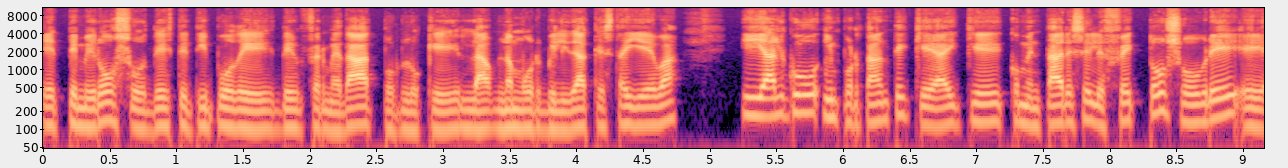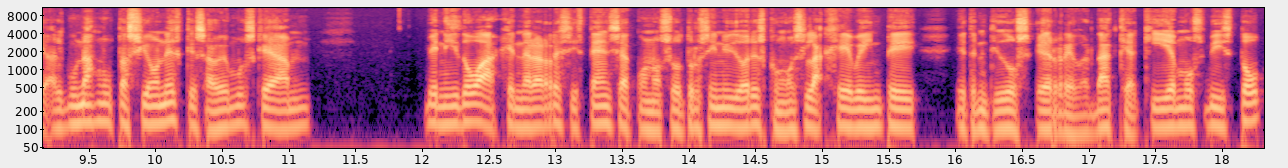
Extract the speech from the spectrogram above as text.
eh, temeroso de este tipo de, enfermedad por lo que la, morbilidad que esta lleva. Y algo importante que hay que comentar es el efecto sobre eh, algunas mutaciones que sabemos que han venido a generar resistencia con los otros inhibidores como es la G2032R, ¿verdad? Que aquí hemos visto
